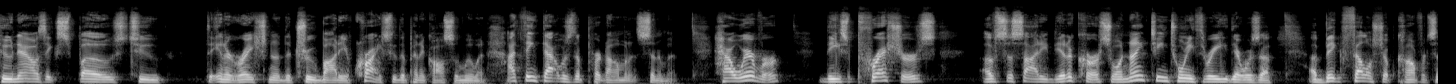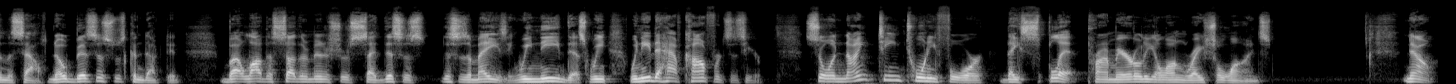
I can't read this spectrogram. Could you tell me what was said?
who now is exposed to the integration of the true body of Christ through the Pentecostal movement. I think that was the predominant sentiment. However, these pressures of society did occur. So in 1923, there was a, a big fellowship conference in the South. No business was conducted, but a lot of the Southern ministers said, this is, this is amazing. We need this. We, we need to have conferences here. So in 1924, they split primarily along racial lines. Now,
